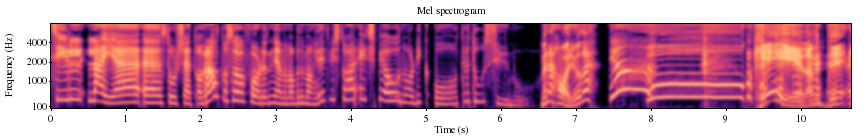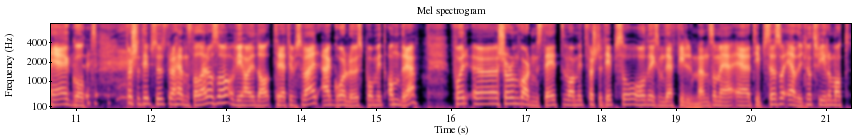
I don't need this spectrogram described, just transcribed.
til leie eh, stort sett overalt, og så får du den gjennom abonnementet ditt hvis du har HBO, Nordic og TV2 Sumo. Men jeg har jo det! Ok! Nei, men det er godt. Første tips ut fra Hedenstad der, altså. Vi har i dag tre tips hver. Jeg går løs på mitt andre. For uh, selv om Garden State var mitt første tips, og, og liksom det er filmen som er, er tipset, så er det ikke noe tvil om at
